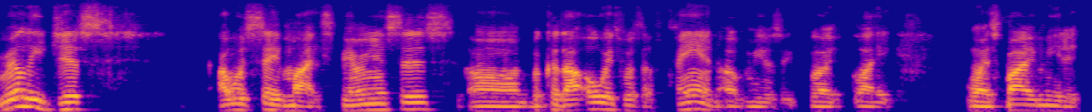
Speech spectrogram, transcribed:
really just I would say my experiences, um, because I always was a fan of music, but like what inspired me to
